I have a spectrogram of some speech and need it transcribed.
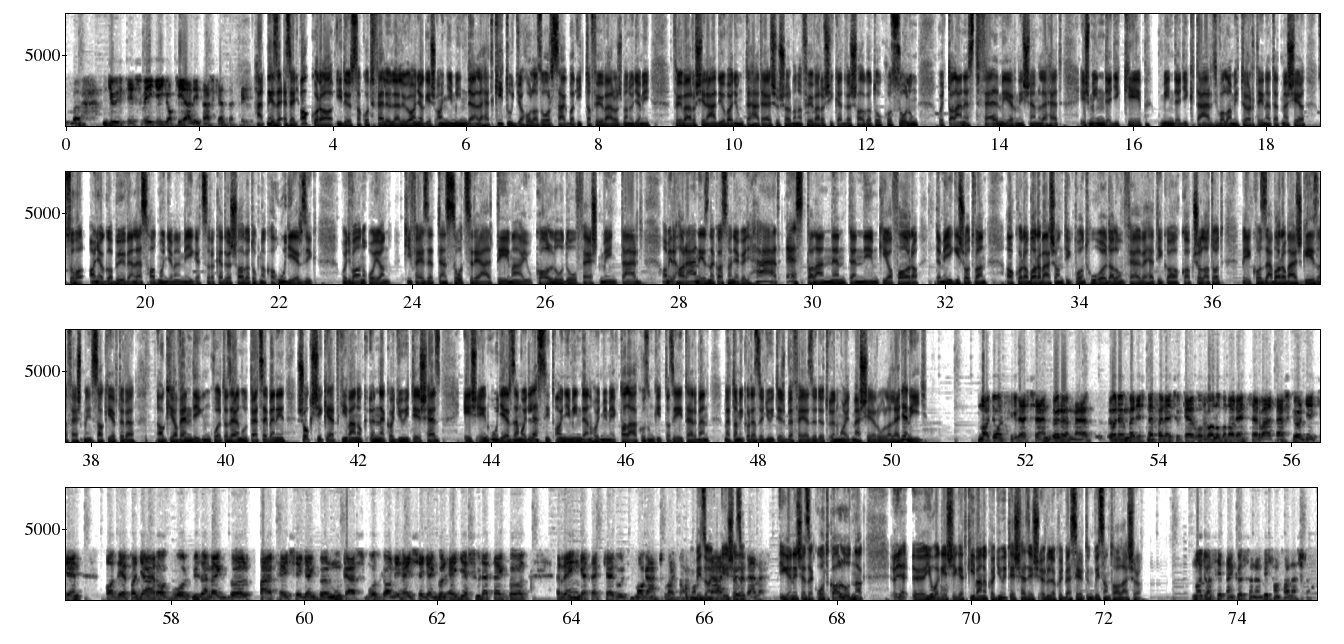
gyűjtés végig, a kiállítás kezdetéig. Hát nézze, ez egy akkora időszakot felölelő anyag, és annyi minden lehet, ki tudja hol az országban, itt a fővárosban, ugye mi fővárosi rádió vagyunk, tehát elsősorban a fővárosi kedves hallgatókhoz szólunk, hogy talán ezt felmérni sem lehet, és mindegyik kép, mindegyik tárgy valami történetet mesél, szóval anyaga bőven lesz, hadd mondjam el még egyszer a kedves hallgatóknak, ha úgy érzik, hogy van olyan kifejezetten szociál témájú, kallódó festmény, tárgy, amire ha ránéznek, azt mondják, hogy hát hát ezt talán nem tenném ki a falra, de mégis ott van, akkor a barabásantik.hu oldalon felvehetik a kapcsolatot, méghozzá Barabás Géza festmény szakértővel, aki a vendégünk volt az elmúlt percekben. Én sok sikert kívánok önnek a gyűjtéshez, és én úgy érzem, hogy lesz itt annyi minden, hogy mi még találkozunk itt az éterben, mert amikor ez a gyűjtés befejeződött, ön majd mesél róla. Legyen így? Nagyon szívesen, örömmel, örömmel, és ne felejtsük el, hogy valóban a rendszerváltás környékén azért a gyárakból, üzemekből, párthelyiségekből, munkás mozgalmi helyiségekből, egyesületekből rengeteg került magántulajdonba. Bizony, Tehát és ezek, igen, és ezek ott kallódnak. Jó egészséget kívánok a gyűjtéshez, és örülök, hogy beszéltünk viszont hallásra. Nagyon szépen köszönöm, viszont hallásra.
